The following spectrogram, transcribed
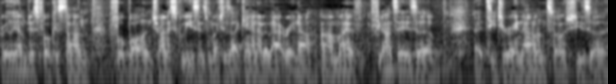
really, I'm just focused on football and trying to squeeze as much as I can out of that right now. Um, my fiance is a, a, teacher right now, and so she's uh,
